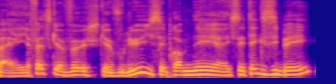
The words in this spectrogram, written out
ben il a fait ce que veut, ce qu'il a voulu. Il s'est promené, euh, il s'est exhibé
